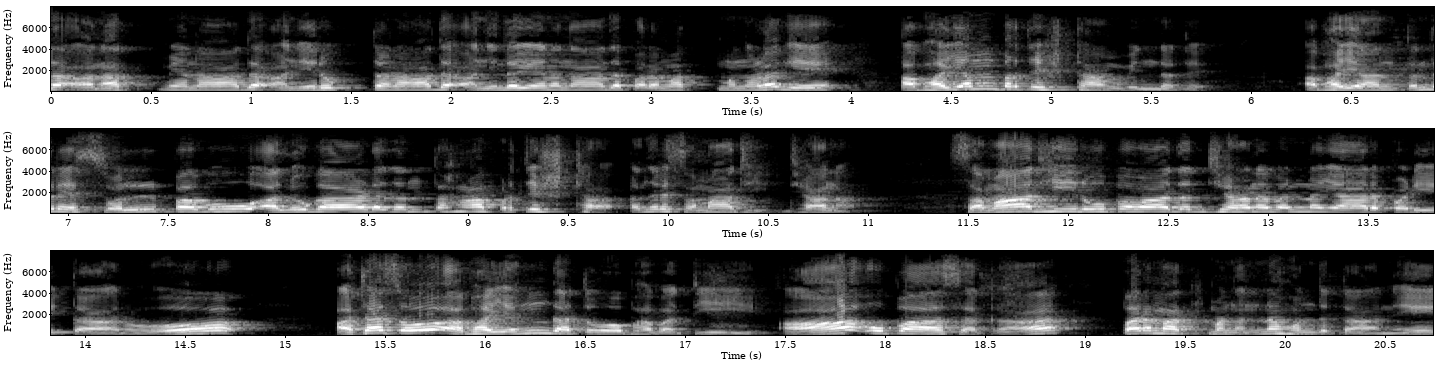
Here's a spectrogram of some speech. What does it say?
ಅನಾತ್ಮ್ಯನಾದ, ಅನಿರುಕ್ತನಾದ ಅನಿಲಯನಾದ ಪರಮಾತ್ಮನೊಳಗೆ ಅಭಯಂ ಪ್ರತಿಷ್ಠಾಂ ವಿಂದತೆ. ಅಭಯ ಅಂತಂದ್ರೆ ಸ್ವಲ್ಪವೂ ಅಲುಗಾಡದಂತಹ ಪ್ರತಿಷ್ಠ, ಅಂದ್ರೆ ಸಮಾಧಿ, ಧ್ಯಾನ. ಸಮಾಧಿ ರೂಪವಾದ ಧ್ಯಾನವನ್ನ ಯಾರು ಪಡೀತಾರೋ, ಅಥಸೋ ಅಭಯಂಗತೋ ಭವತಿ. ಆ ಉಪಾಸಕ ಪರಮಾತ್ಮನನ್ನ ಹೊಂದುತ್ತಾನೆ.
